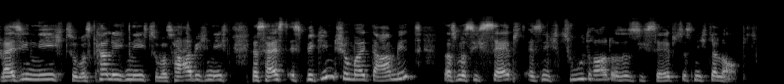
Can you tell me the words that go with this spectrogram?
weiß ich nicht, sowas kann ich nicht, sowas habe ich nicht. Das heißt, es beginnt schon mal damit, dass man sich selbst es nicht zutraut oder sich selbst es nicht erlaubt.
